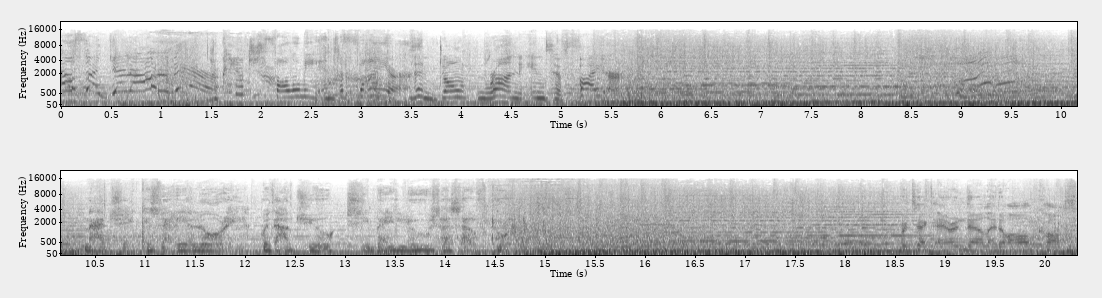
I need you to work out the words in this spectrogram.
Elsa, get out of there! You can't just follow me into fire. Then don't run into fire. Magic is very alluring. Without you, she may lose herself to it. Protect Arendelle at all costs.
